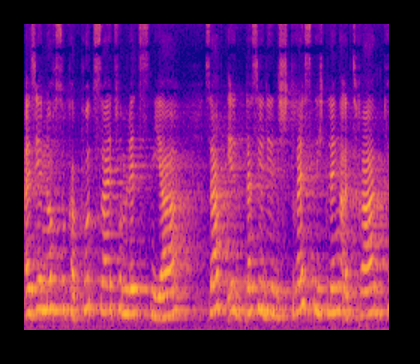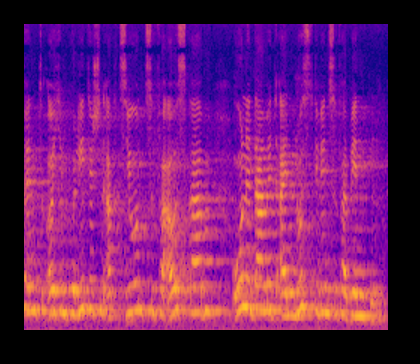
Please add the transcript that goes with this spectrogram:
als ihr noch so kaputt seid vom letzten Jahr, sagt ihr, dass ihr den Stress nicht länger ertragen könnt, euch in politischen Aktionen zu verausgaben, ohne damit einen Lustgewinn zu verbinden.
